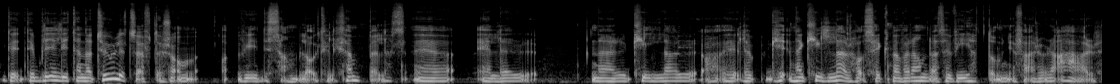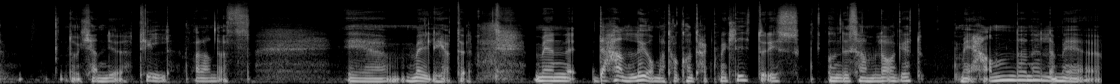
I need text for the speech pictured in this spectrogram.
Det, det blir lite naturligt så eftersom vid samlag till exempel, eh, eller när killar, eller när killar har sex med varandra så vet de ungefär hur det är. De känner ju till varandras eh, möjligheter. Men det handlar ju om att ha kontakt med klitoris under samlaget med handen eller med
